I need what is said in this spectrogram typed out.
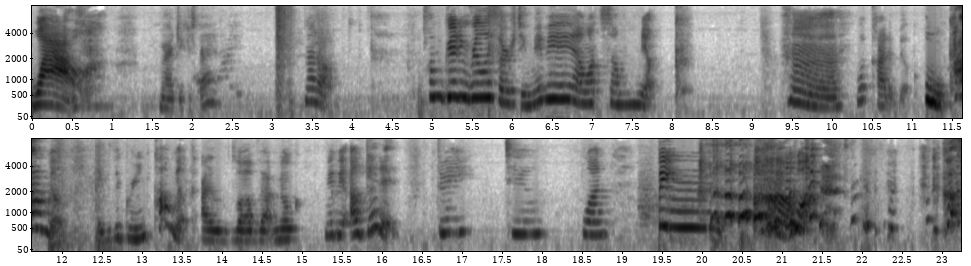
Wow. Magic is bad. Not all. I'm getting really thirsty. Maybe I want some milk. Hmm, what kind of milk? Ooh, cow milk. Maybe the green cow milk. I love that milk. Maybe I'll get it. Three, two, one. Bing! what? I caught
